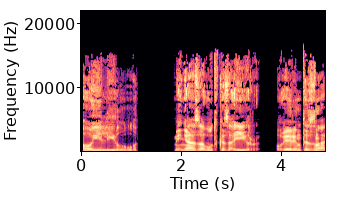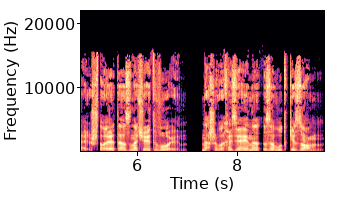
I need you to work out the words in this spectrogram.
«Ой, Лил». «Меня зовут Казаир. Уверен, ты знаешь, что это означает воин. Нашего хозяина зовут Кизон.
